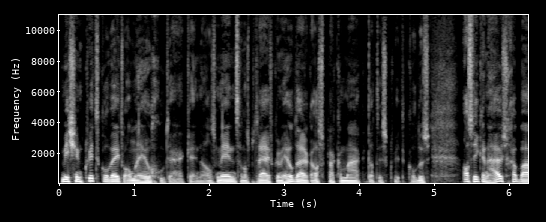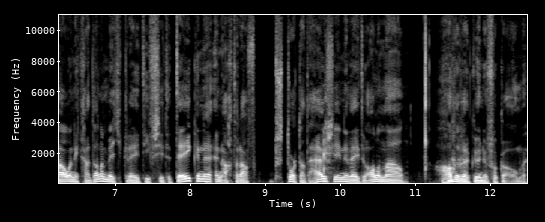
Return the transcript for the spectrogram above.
mission critical weten we allemaal heel goed te herkennen. Als mens en als bedrijf kunnen we heel duidelijk afspraken maken, dat is critical. Dus als ik een huis ga bouwen en ik ga dan een beetje creatief zitten tekenen en achteraf stort dat huis in, dan weten we allemaal, hadden we kunnen voorkomen.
